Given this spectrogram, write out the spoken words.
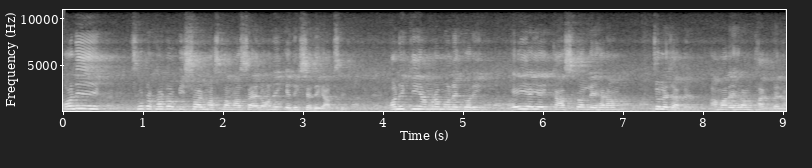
অনেক ছোটোখাটো বিষয়, মাসলা মাসাইল, অনেক এদিক সেদিক আছে। অনেকেই আমরা মনে করি, এই এই এই কাজ করলে এহরাম চলে যাবে। আমার এহরাম থাকবে না।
